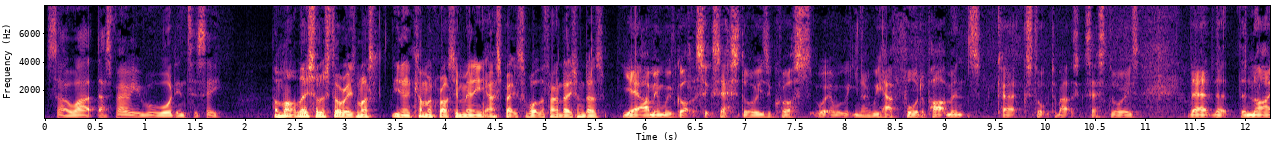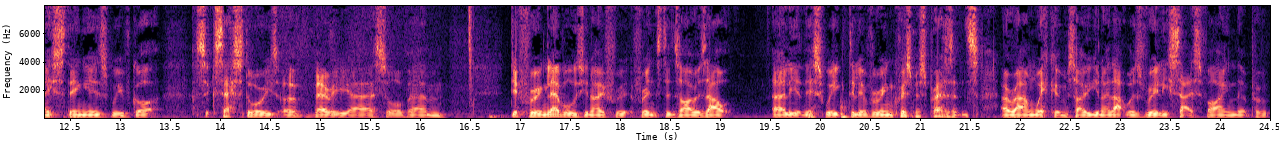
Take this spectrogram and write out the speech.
So uh, that's very rewarding to see. And Mark, those sort of stories must, you know, come across in many aspects of what the foundation does. Yeah, I mean, we've got success stories across. You know, we have four departments. Kirk's talked about success stories. There, the, the nice thing is we've got success stories of very uh, sort of um, differing levels. You know, for for instance, I was out earlier this week delivering Christmas presents around Wycombe. so you know that was really satisfying. That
